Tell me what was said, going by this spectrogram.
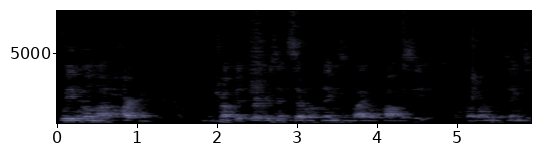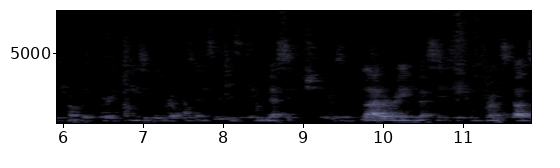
We will not hearken. The trumpet represents several things in Bible prophecy, but one of the things the trumpet very easily represents is a message. It's a latter rain message that confronts God's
